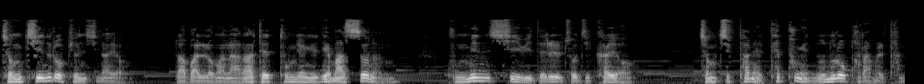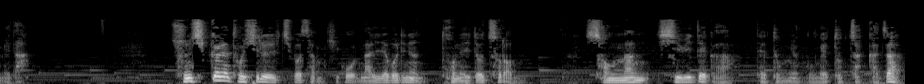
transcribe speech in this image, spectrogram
정치인으로 변신하여 라발로마나라 대통령에게 맞서는 국민 시위대를 조직하여 정치판의 태풍의 눈으로 바람을 탑니다. 순식간에 도시를 집어삼키고 날려버리는 토네이도처럼 성난 시위대가 대통령궁에 도착하자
